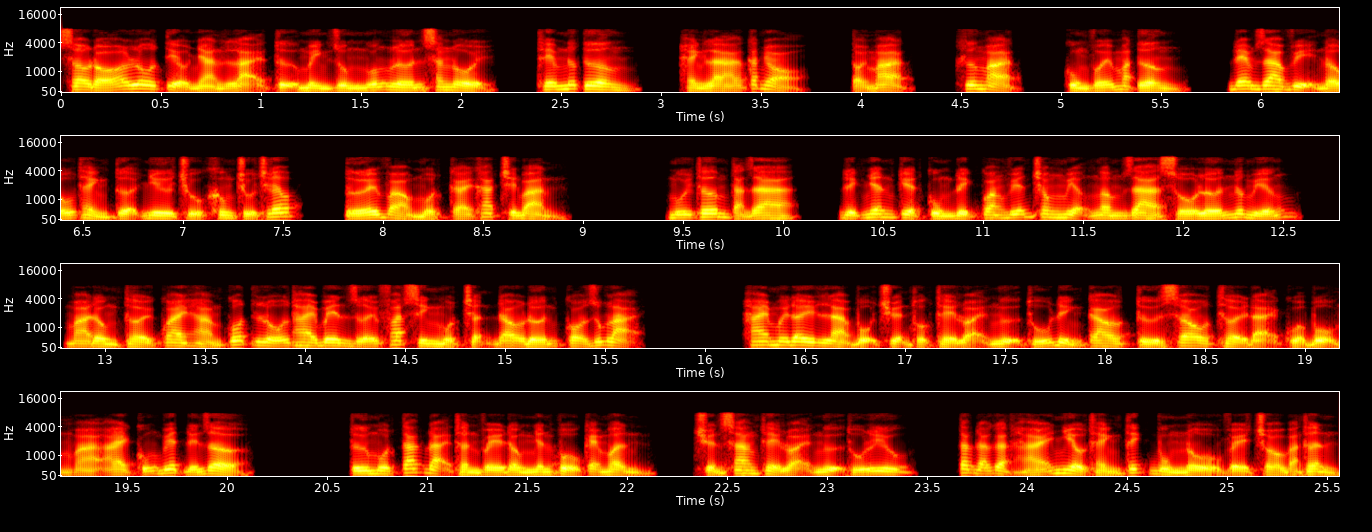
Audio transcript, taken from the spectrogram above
sau đó lô tiểu nhàn lại tự mình dùng muỗng lớn sang nồi, thêm nước tương, hành lá cắt nhỏ, tỏi mạt, khương mạt cùng với mặt tương, đem gia vị nấu thành tựa như chủ không chủ chớp, tưới vào một cái khác trên bàn. Mùi thơm tản ra, địch nhân kiệt cùng địch quang viễn trong miệng ngâm ra số lớn nước miếng, mà đồng thời quay hàm cốt lỗ hai bên dưới phát sinh một trận đau đớn co giúp lại hai mươi đây là bộ truyện thuộc thể loại ngự thú đỉnh cao từ sau thời đại của bộ mà ai cũng biết đến giờ. Từ một tác đại thần về đồng nhân bộ kem mẩn chuyển sang thể loại ngự thú lưu, tác đã gặt hái nhiều thành tích bùng nổ về cho bản thân.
